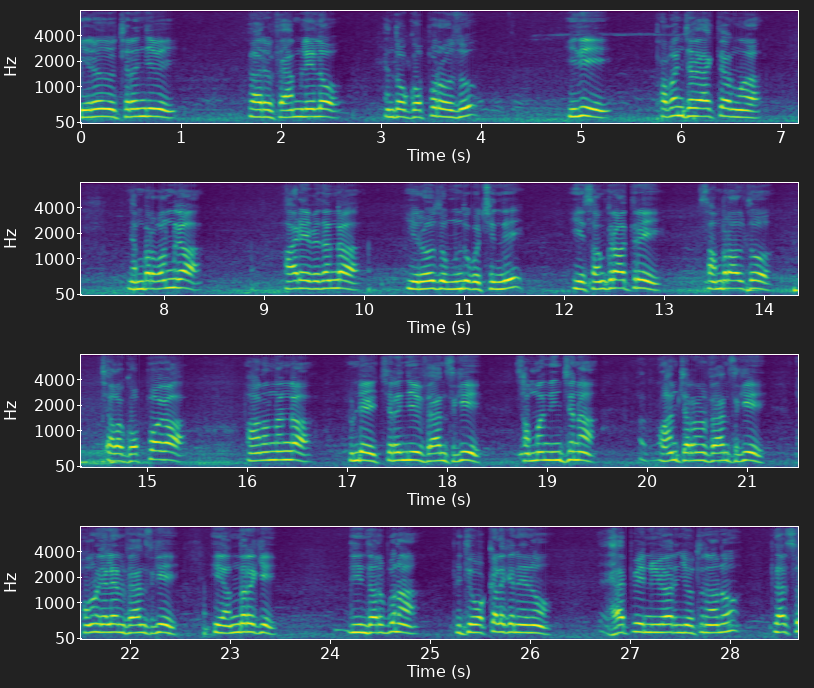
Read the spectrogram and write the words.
ఈరోజు చిరంజీవి గారి ఫ్యామిలీలో ఎంతో గొప్ప రోజు. ఇది ప్రపంచవ్యాప్తంగా నెంబర్ వన్గా ఆడే విధంగా ఈరోజు ముందుకొచ్చింది. ఈ సంక్రాంతి సంబరాలతో చాలా గొప్పగా ఆనందంగా ఉండే చిరంజీవి ఫ్యాన్స్కి సంబంధించిన రామ్ చరణ్ ఫ్యాన్స్కి పవన్ కళ్యాణ్ ఫ్యాన్స్కి ఈ అందరికీ దీని తరపున ప్రతి ఒక్కరికి నేను హ్యాపీ న్యూ ఇయర్ అని చెబుతున్నాను. ప్లస్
